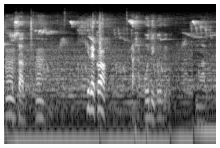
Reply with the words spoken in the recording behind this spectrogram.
হ্যাঁ, হ্যাঁ। কি রে ক? আচ্ছা ওদিক ওদিক। মাল।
